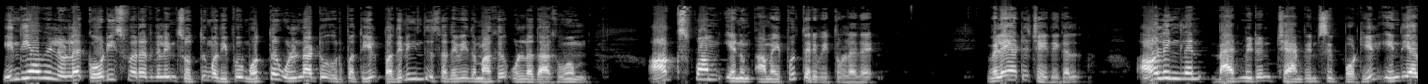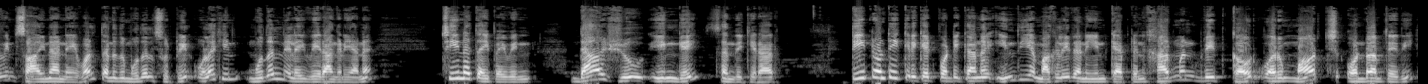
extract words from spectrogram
இந்தியாவில் உள்ள கோடீஸ்வரர்களின் சொத்து மதிப்பு மொத்த உள்நாட்டு உற்பத்தியில் பதினைந்து சதவீதமாக உள்ளதாகவும் ஆக்ஸ்பாம் எனும் அமைப்பு தெரிவித்துள்ளது. விளையாட்டுச் செய்திகள். ஆல் இங்கிலாந்து பேட்மிண்டன் சாம்பியன்ஷிப் போட்டியில் இந்தியாவின் சாய்னா நேவால் தனது முதல் சுற்றில் உலகின் முதல் நிலை வீராங்கனையான சீன தைப்பைவின் டா ஷூ இங்கை சந்திக்கிறார். டி டுவெண்டி கிரிக்கெட் போட்டிக்கான இந்திய மகளிர் அணியின் கேப்டன் ஹர்மன் பிரீத் கவுர் வரும் மார்ச் ஒன்றாம் தேதி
